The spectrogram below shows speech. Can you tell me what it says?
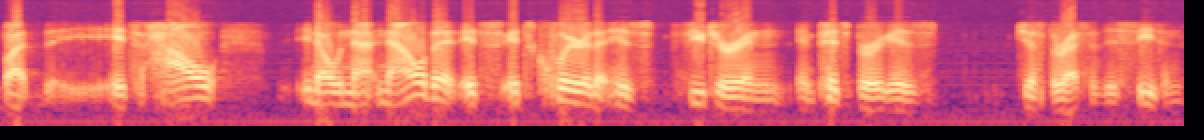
but it's how you know now, that it's it's clear that his future in in Pittsburgh is just the rest of this season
